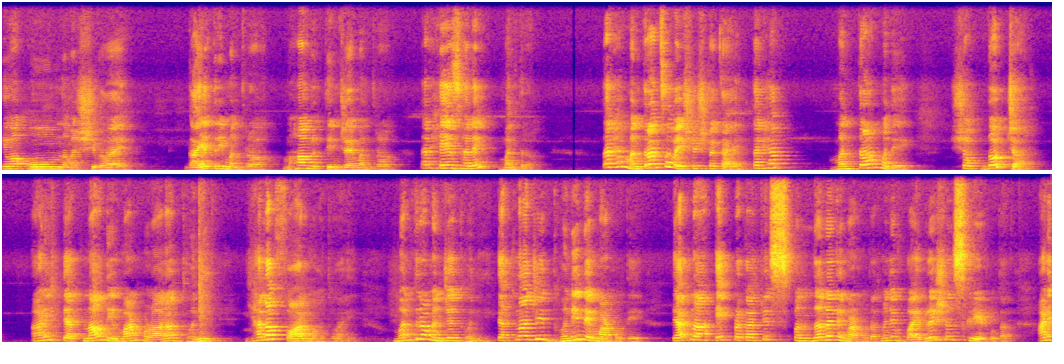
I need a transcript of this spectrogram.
किंवा ओम नम शिवाय गायत्री मंत्र महामृत्युंजय मंत्र तर हे झाले मंत्र. तर ह्या मंत्रांचं वैशिष्ट्य काय? तर ह्या मंत्रांमध्ये शब्दोच्चार आणि त्यातना निर्माण होणारा ध्वनी ह्याला फार महत्त्व आहे. मंत्र म्हणजे ध्वनी. त्यातनं जी ध्वनी निर्माण होते त्यातनं एक प्रकारचे स्पंदनं निर्माण होतात. म्हणजे व्हायब्रेशन्स क्रिएट होतात. आणि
